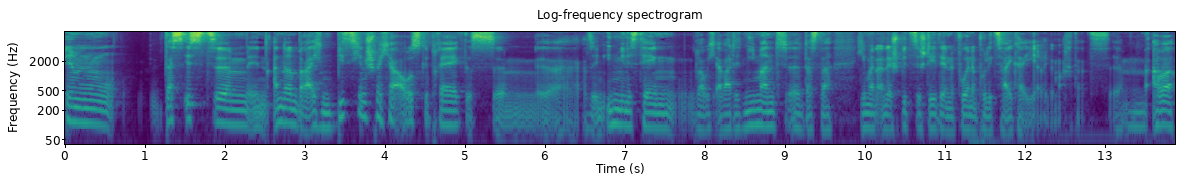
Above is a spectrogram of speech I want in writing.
Ähm, das ist ähm, in anderen Bereichen ein bisschen schwächer ausgeprägt. Das, ähm, äh, also im Innenministerium, glaube ich, erwartet niemand, äh, dass da jemand an der Spitze steht, der eine, vorher eine Polizeikarriere gemacht hat. Ähm, aber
